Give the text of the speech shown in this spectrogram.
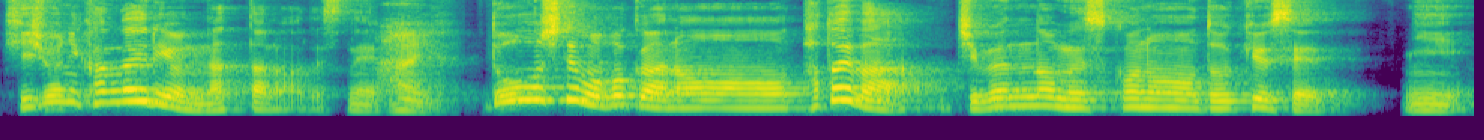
非常に考えるようになったのはですね、はい。どうしても僕あの、例えば自分の息子の同級生に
